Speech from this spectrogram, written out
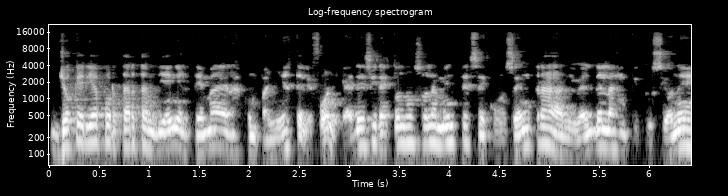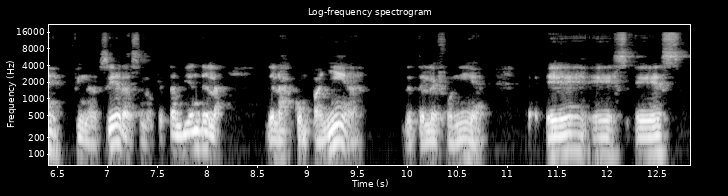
Yo quería aportar también el tema de las compañías telefónicas, es decir, esto no solamente se concentra a nivel de las instituciones financieras, sino que también de, la, de las compañías de telefonía. Es, es, es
